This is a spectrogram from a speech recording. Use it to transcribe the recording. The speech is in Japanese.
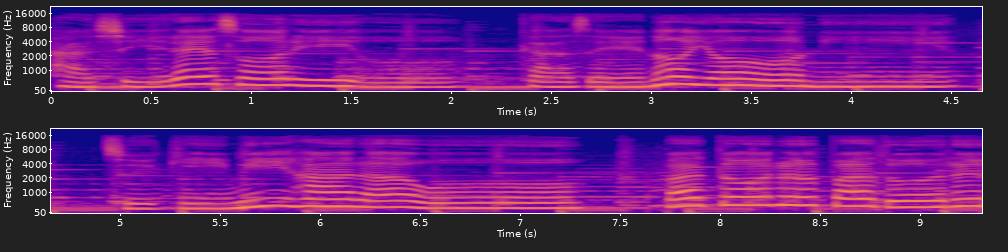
走れソリよ風のように。月見原をパドルパドル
